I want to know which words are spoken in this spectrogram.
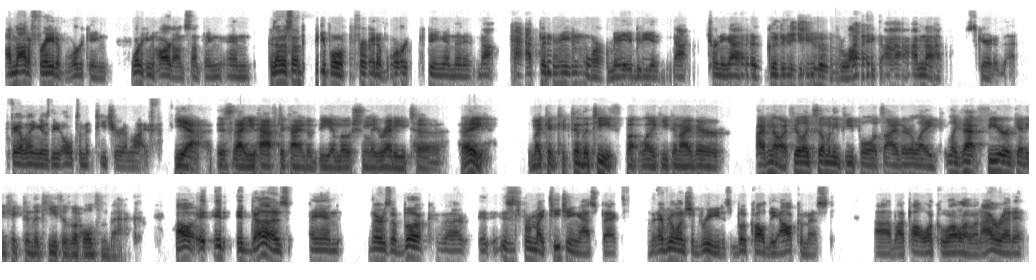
I'm not afraid of working, working hard on something, and because I know some people are afraid of working and then it not happening, or maybe it not turning out as good as you have liked. I, I'm not scared of that. Failing is the ultimate teacher in life. Yeah, is that you have to kind of be emotionally ready to, hey, you might get kicked in the teeth, but like you can either, I don't know, I feel like so many people, it's either like like that fear of getting kicked in the teeth is what holds them back. Oh, it, it, it does. And there's a book that I, it, this is from my teaching aspect that everyone should read. It's a book called The Alchemist uh, by Paulo Coelho. And I read it.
